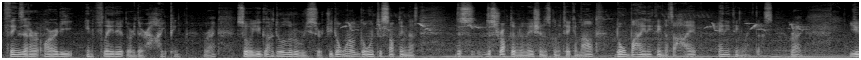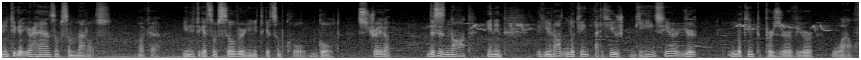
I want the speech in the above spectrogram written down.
things that are already inflated or they're hyping right? So you got to do a little research. You don't want to go into something that's this disruptive innovation is going to take them out. Don't buy anything that's a hype anything like this right? You need to get your hands on some metals okay? You need to get some silver you need to get some gold gold straight up. This is not in, in you're not looking at huge gains here you're looking to preserve your wealth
